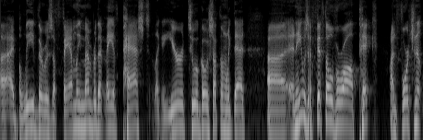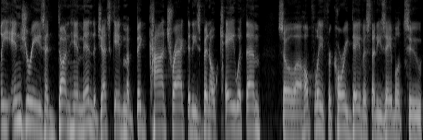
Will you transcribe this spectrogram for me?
Uh, I believe there was a family member that may have passed like a year or two ago, something like that, uh, and he was a fifth overall pick. Unfortunately, injuries had done him in. The Jets gave him a big contract, and he's been okay with them. So uh, hopefully for Corey Davis that he's able to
